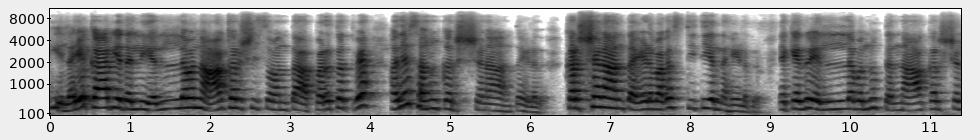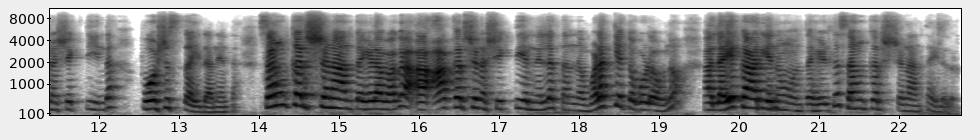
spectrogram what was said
ಈ ಲಯ ಕಾರ್ಯದಲ್ಲಿ ಎಲ್ಲವನ್ನು ಆಕರ್ಷಿಸುವಂತ ಪರತತ್ವ ಅದೇ ಸಂಕರ್ಷಣ ಅಂತ ಹೇಳೋದು. ಕರ್ಷಣ ಅಂತ ಹೇಳುವಾಗ ಸ್ಥಿತಿಯನ್ನ ಹೇಳಿದ್ರು ಯಾಕೆಂದ್ರೆ ಎಲ್ಲವನ್ನು ತನ್ನ ಆಕರ್ಷಣ ಶಕ್ತಿಯಿಂದ ಪೋಷಿಸ್ತಾ ಇದ್ದಾನೆ ಅಂತ. ಸಂಕರ್ಷಣ ಅಂತ ಹೇಳುವಾಗ ಆ ಆಕರ್ಷಣ ಶಕ್ತಿಯನ್ನೆಲ್ಲ ತನ್ನ ಒಳಕ್ಕೆ ತಗೊಳ್ಳೋವನು, ಆ ಲಯ ಕಾರ್ಯನು ಅಂತ ಹೇಳ್ತಾ ಸಂಕರ್ಷಣ ಅಂತ ಹೇಳಿದ್ರು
